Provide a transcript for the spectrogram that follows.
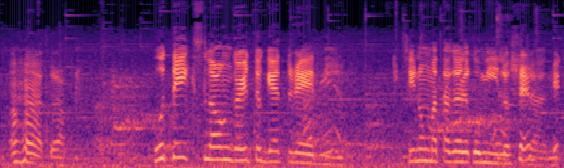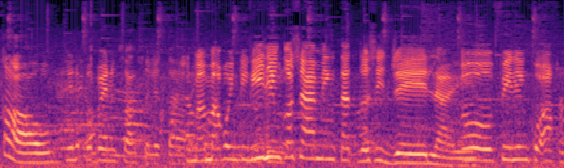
Aha, ito lang. who takes longer to get ready? Sinong matagal kumilos Chef, dyan? ikaw, sino pa ba yung nagsasalita? Sa mama ako yung tinuturo. Feeling ko sa aming tatlo si Jelay. Oo, feeling ko ako.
